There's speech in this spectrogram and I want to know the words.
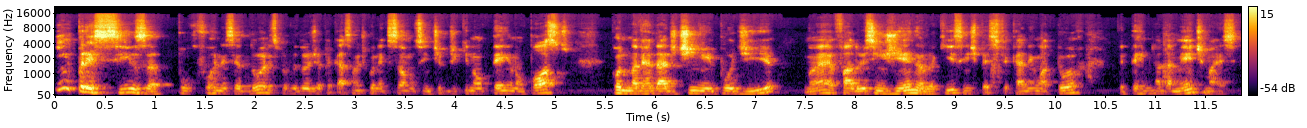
imprecisa por fornecedores, provedores de aplicação de conexão, no sentido de que não tenho, não posso, quando na verdade tinha e podia, não é? Eu falo isso em gênero aqui, sem especificar nenhum ator determinadamente, mas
